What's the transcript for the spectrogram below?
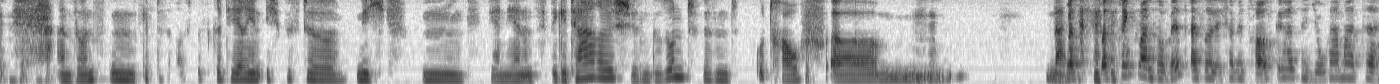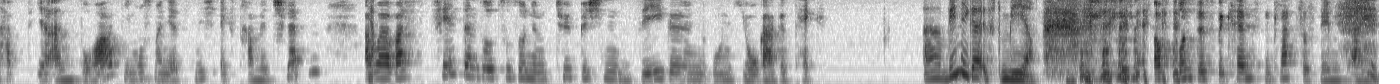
Ansonsten gibt es Ausschlusskriterien. Ich wüsste nicht, mh, hm, wir ernähren uns vegetarisch, wir sind gesund, wir sind gut drauf. Ähm, Nein. Was, was bringt man so mit? Also ich habe jetzt rausgehört, eine Yogamatte habt ihr an Bord, die muss man jetzt nicht extra mitschleppen. Aber ja. was zählt denn so zu so einem typischen Segeln und Yoga-Gepäck? Äh, weniger ist mehr. Aufgrund des begrenzten Platzes nehme ich an.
